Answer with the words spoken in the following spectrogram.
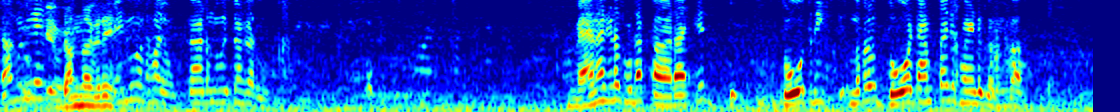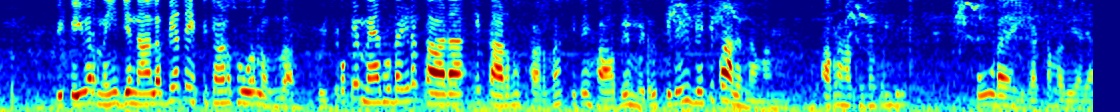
ਜਾਨਾ ਵੀਰੇ ਡਨ ਆ ਵੀਰੇ ਮੈਨੂੰ ਨਾ ਦਿਖਾਇਓ ਕਾਰਡ ਨੂੰ ਇਦਾਂ ਕਰ ਲਓ ਓਕੇ ਮੈਂ ਨਾ ਜਿਹੜਾ ਤੁਹਾਡਾ ਕਾਰਡ ਆ ਇਹ ਦ- ਦੋ ਤਰੀਕੇ ਮਤਲਬ ਦੋ ਅਟੈਂਪਟਾਂ 'ਚ ਫਾਈਂਡ ਕਰੂੰਗਾ ਵੀ ਕਈ ਵਾਰ ਨਹੀਂ ਜੇ ਨਾ ਲੱਭਿਆ ਤਾਂ ਇੱਕ ਚਾਂਸ ਹੋਰ ਲਵਾਂਗਾ ਕੋਈ ਚੱਕਰ ਓਕੇ ਮੈਂ ਤੁਹਾਡਾ ਜਿਹੜਾ ਕਾਰਡ ਆ ਇਹ ਕਾਰਡ ਨੂੰ ਫੜਦਾ ਕਿਤੇ ਹਾਫ ਦੇ ਮਿਡਲ ਕਿਤੇ ਵੀ ਵਿੱਚ ਪਾ ਦਿੰਦਾ ਵਾਂ। ਆਪਣਾ ਹੱਥ ਇਦਾਂ ਕਰੀ ਕਰੀ। ਥੋੜਾ ਜਿਹਾ ਘੱਟ ਲਵੇ ਆ ਜਾ।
